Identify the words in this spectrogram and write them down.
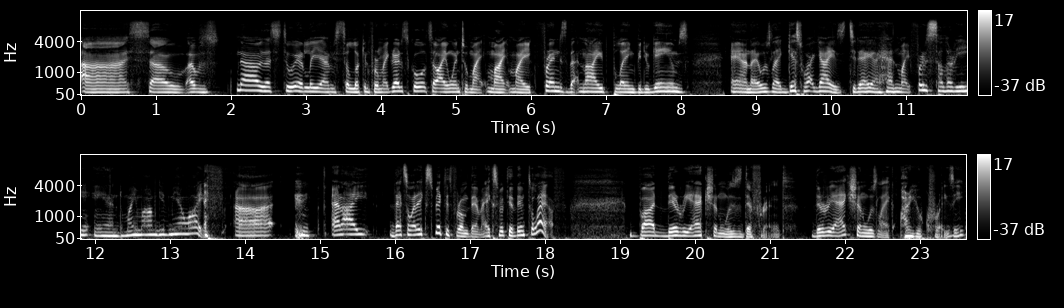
Uh, so I was no, that's too early. I'm still looking for my grad school. So I went to my, my, my friends that night playing video games. And I was like, guess what, guys? Today I had my first salary and my mom gave me a wife. uh, and I that's what I expected from them. I expected them to laugh. But their reaction was different. Their reaction was like, Are you crazy?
